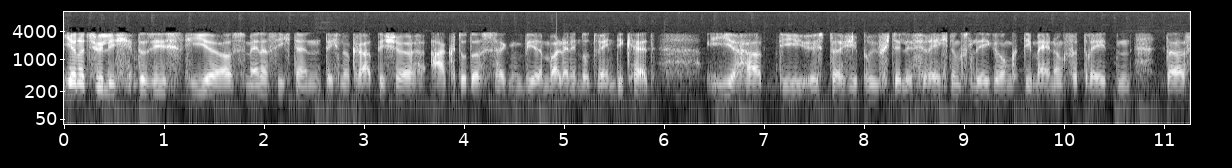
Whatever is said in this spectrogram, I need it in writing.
Ja, natürlich. Das ist hier aus meiner Sicht ein technokratischer Akt oder sagen wir mal eine Notwendigkeit. Hier hat die österreichische Prüfstelle für Rechnungslegung die Meinung vertreten, dass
